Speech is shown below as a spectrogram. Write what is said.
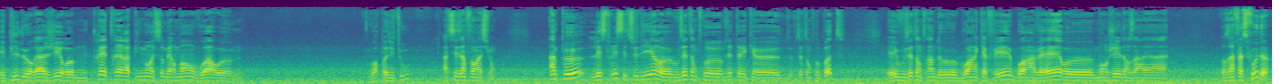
et puis de réagir euh, très très rapidement et sommairement, voire, euh, voire pas du tout, à ces informations. Un peu, l'esprit, c'est de se dire, vous êtes entre, vous êtes avec, vous êtes entre potes, et vous êtes en train de boire un café, boire un verre, manger dans un, dans un fast-food.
